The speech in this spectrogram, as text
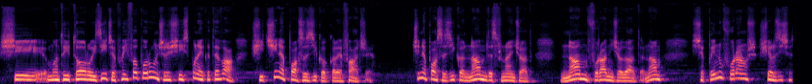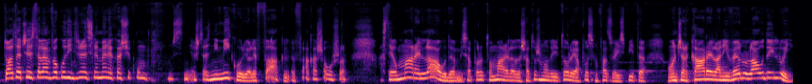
și Mântuitorul îi zice, păi fă poruncile și îi spune câteva. Și cine poate să zică că le face? Cine poate să zică n-am desfrânat niciodată, n-am furat niciodată, n-am... Și păi nu furam și el zice, toate acestea le-am făcut din tinerețile mele ca și cum ăștia nimicuri, eu le fac, le fac așa ușor. Asta e o mare laudă, mi s-a părut o mare laudă. Și atunci Mădăitorul i-a pus în față o ispită, o încercare la nivelul laudei lui.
